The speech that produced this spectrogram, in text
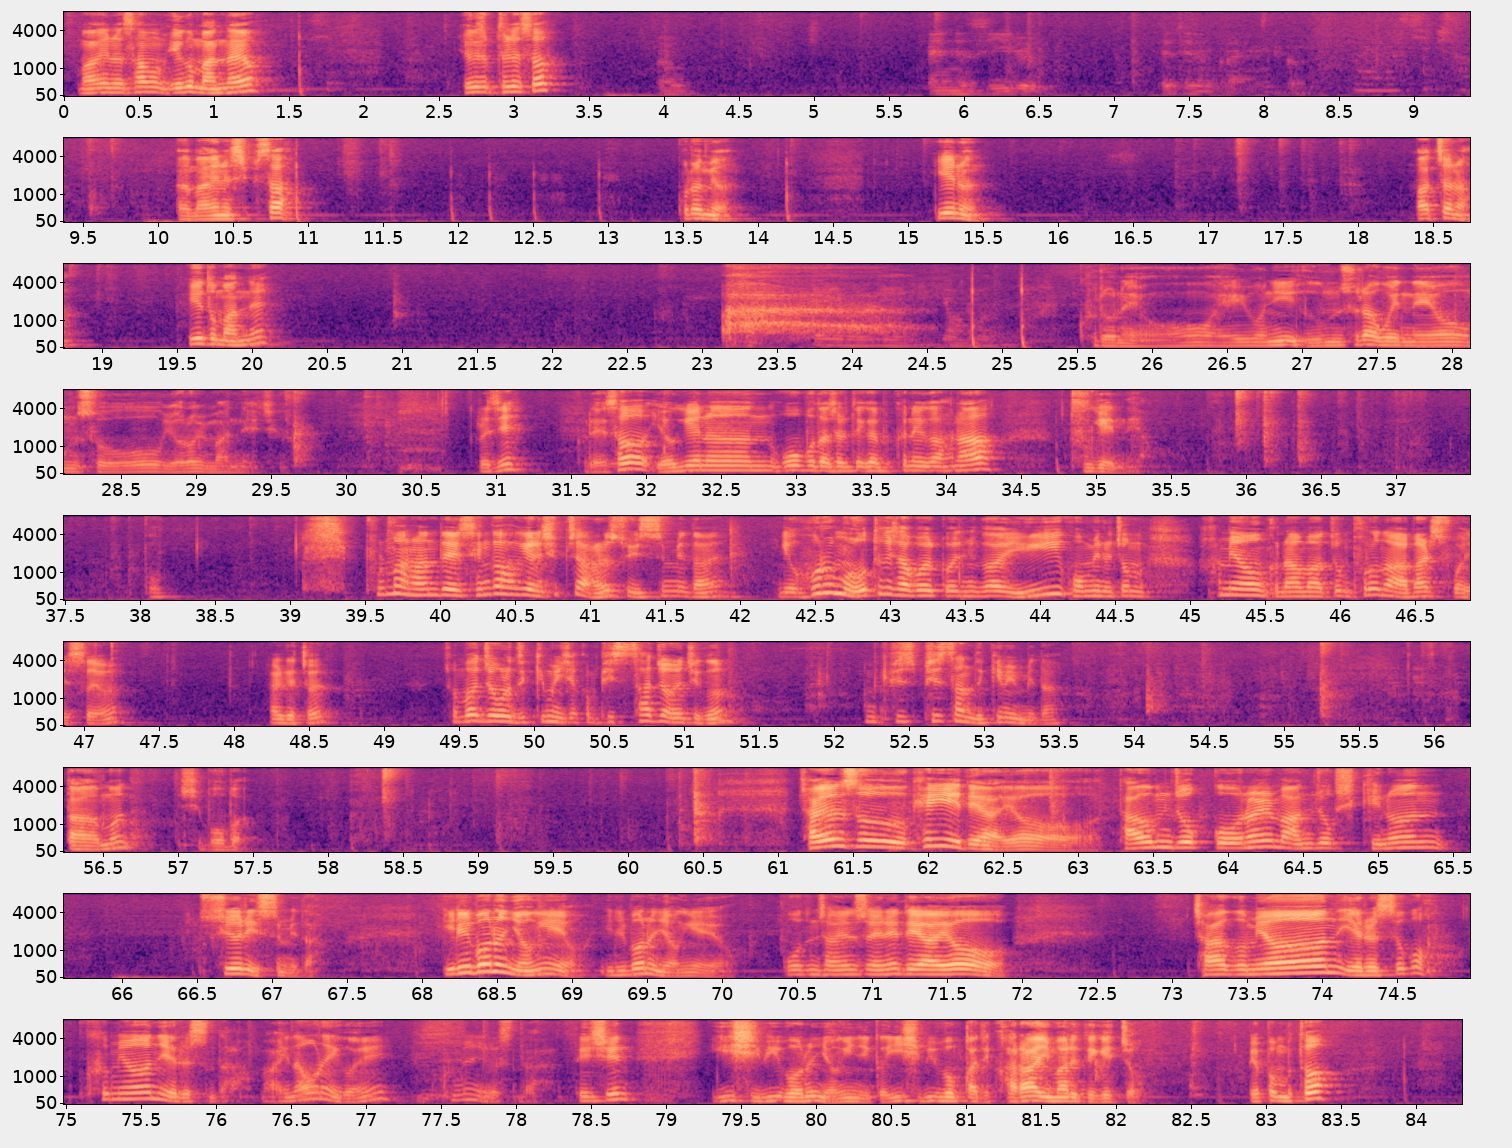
마이너스 3은 이거 맞나요? 여기서 틀렸어? 그럼 마이너스 2를 빼되는 거 아닙니까? 아, 마이너스 14. 그러면 얘는 맞잖아. 얘도 맞네? A1이 0은 그러네요. A1이 음수라고 했네요. 음수. 요놈이 맞네, 지금. 그러지? 그래서 여기에는 5보다 절대값이 큰 애가 하나, 두 개 있네요. 뭐, 풀만한데 생각하기에는 쉽지 않을 수 있습니다. 이게 흐름을 어떻게 할 것인가 이 고민을 좀 하면 그나마 좀 풀어나갈 수가 있어요. 알겠죠? 전반적으로 느낌이 약간 비슷하죠, 지금? 비슷, 비슷한 느낌입니다. 다음은 15번. 자연수 K에 대하여 다음 조건을 만족시키는 수열이 있습니다. 1번은 0이에요. 1번은 0이에요. 모든 자연수 n에 대하여 작으면 얘를 쓰고 크면 얘를 쓴다. 많이 나오네 이거. 에? 크면 얘를 쓴다. 대신 22번은 0이니까 22번까지 가라 이 말이 되겠죠. 몇 번부터?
